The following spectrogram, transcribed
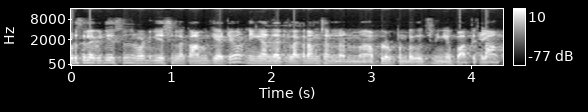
ஒரு சில வீடியோஸ் வந்து நோட்டிஃபிகேஷனில் காமிக்காட்டியும் நீங்கள் அந்த டெலகிராம் சேனலில் நம்ம அப்லோட் பண்ணுறதை வச்சு நீங்கள் பார்த்துக்கலாம்.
